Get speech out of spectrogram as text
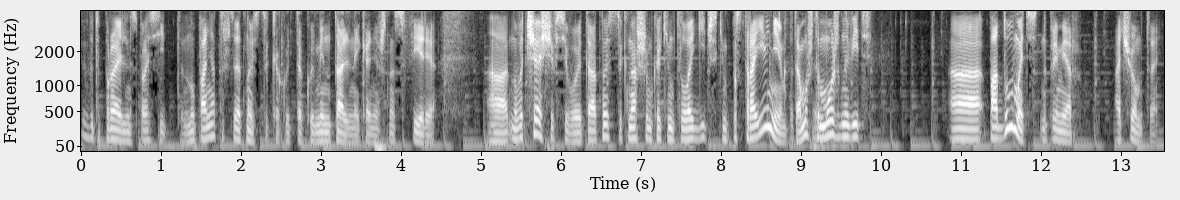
Как бы это правильно спросить-то? Ну, понятно, что это относится к какой-то такой ментальной, конечно, сфере. А, но вот чаще всего это относится к нашим каким-то логическим построениям, потому что можно ведь а, подумать, например, о чем-то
